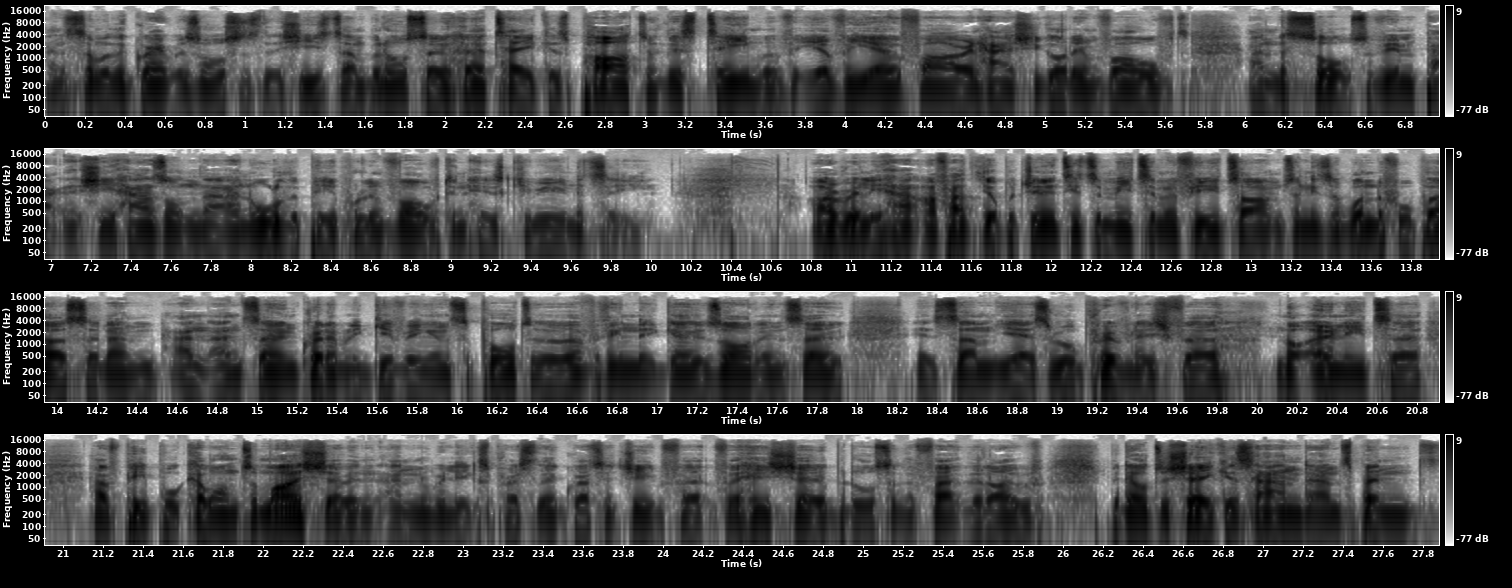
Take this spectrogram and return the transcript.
and some of the great resources that she's done, but also her take as part of this team of, of EOFire and how she got involved and the sorts sorts of impact that she has on that and all of the people involved in his community. I really have I've had the opportunity to meet him a few times and he's a wonderful person and, and, and so incredibly giving and supportive of everything that goes on and so it's um yeah it's a real privilege for not only to have people come onto my show and, and really express their gratitude for, for his show but also the fact that I've been able to shake his hand and spend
